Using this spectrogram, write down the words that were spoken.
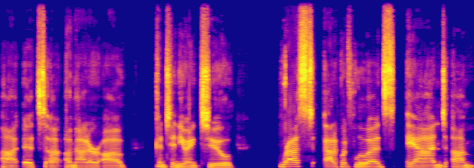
uh, it's a, a matter of continuing to rest, adequate fluids, and um,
